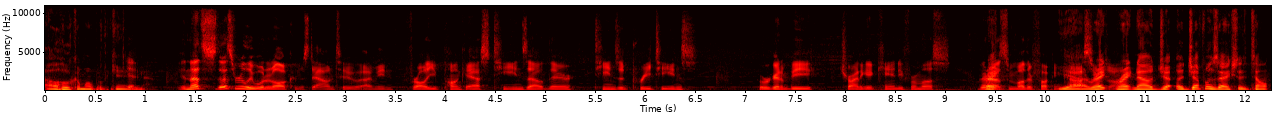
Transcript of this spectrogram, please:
I'll hook them up with candy. Yeah. And that's that's really what it all comes down to. I mean, for all you punk ass teens out there, teens and preteens, who are going to be trying to get candy from us, better Right. have some motherfucking Yeah, right. on. Right now, Je- uh, Jeff was actually tell-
